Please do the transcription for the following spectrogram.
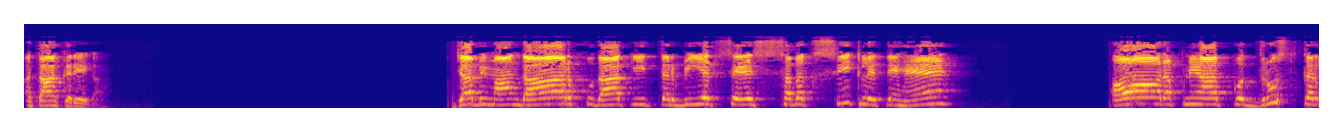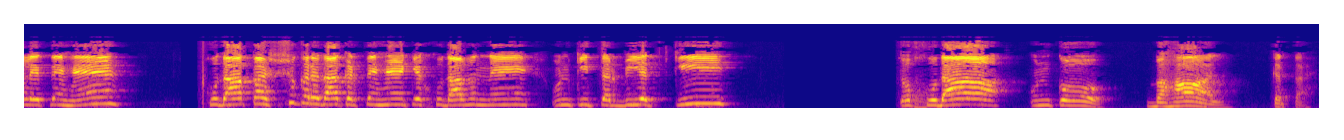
अता करेगा। जब ईमानदार खुदा की तरबियत से सबक सीख लेते हैं और अपने आप को दुरुस्त कर लेते हैं, खुदा का शुक्र अदा करते हैं कि खुदावन ने उनकी तरबियत की तो खुदा उनको बहाल करता है।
